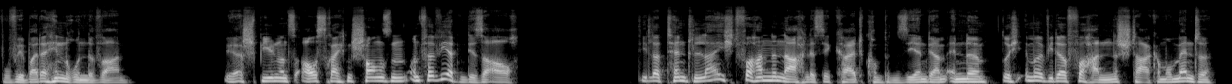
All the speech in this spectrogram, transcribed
wo wir bei der Hinrunde waren. Wir erspielen uns ausreichend Chancen und verwerten diese auch. Die latent leicht vorhandene Nachlässigkeit kompensieren wir am Ende durch immer wieder vorhandene starke Momente,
